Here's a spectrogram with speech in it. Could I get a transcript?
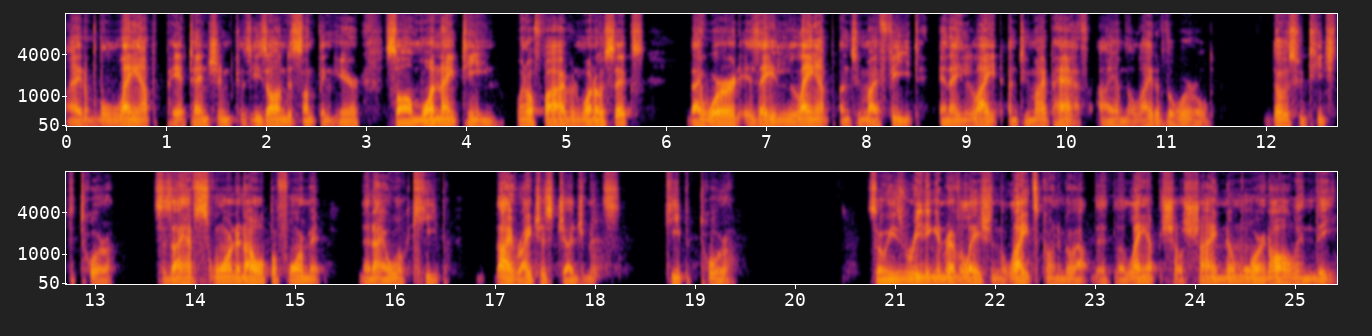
light of the lamp, pay attention because he's on to something here. Psalm 119, 105, and 106. Thy word is a lamp unto my feet and a light unto my path. I am the light of the world. Those who teach the Torah says, I have sworn and I will perform it, that I will keep thy righteous judgments. Keep Torah. So he's reading in Revelation, the light's going to go out. The, the lamp shall shine no more at all in thee.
